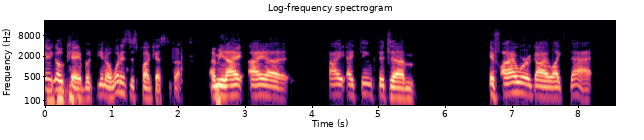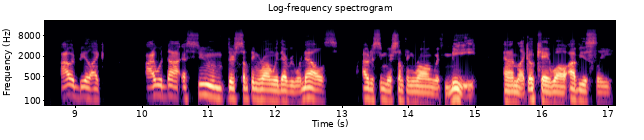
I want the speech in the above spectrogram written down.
Eh, okay, but you know what is this podcast about? I mean, I I uh, I I think that um, if I were a guy like that, I would be like, I would not assume there's something wrong with everyone else. I would assume there's something wrong with me, and I'm like, okay, well, obviously,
